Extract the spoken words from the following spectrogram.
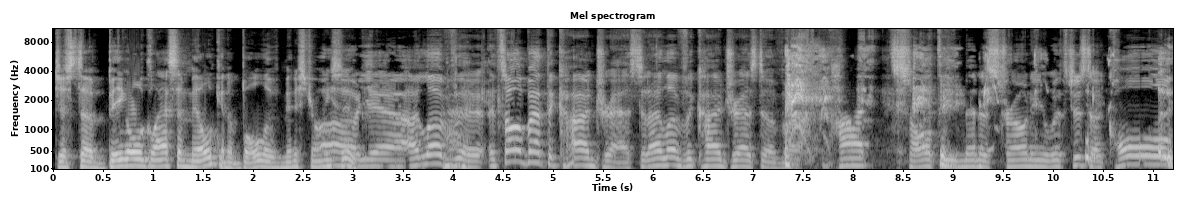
just a big old glass of milk and a bowl of minestrone Oh soup. yeah, I love the. It's all about the contrast, and I love the contrast of a hot, salty minestrone with just a cold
